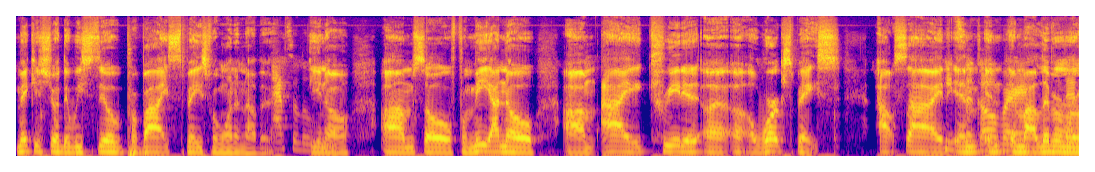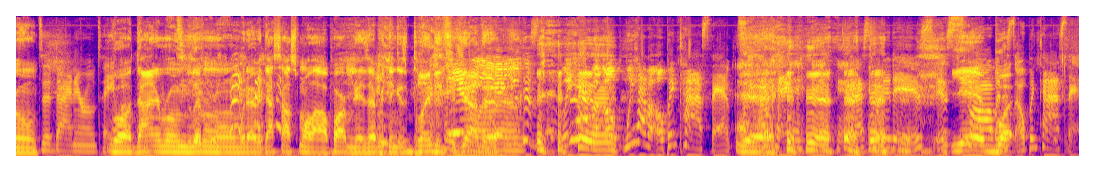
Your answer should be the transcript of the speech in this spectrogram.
making sure that we still provide space for one another. Absolutely. You know, um, so for me, I know um, I created a, a, a workspace outside in, in, in my living the- room. the dining room table. well, dining room, living room, whatever. That's how small our apartment is. Everything is blended together. Yeah, can, we have a, we have an open concept. Yeah. Okay, that's what it is. It's Yeah, small, but, but- it's open concept.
